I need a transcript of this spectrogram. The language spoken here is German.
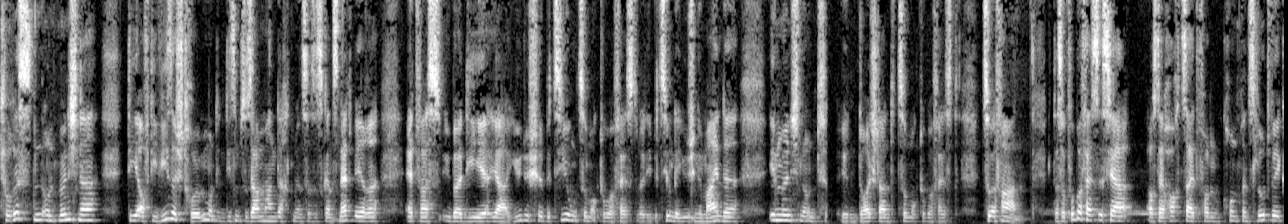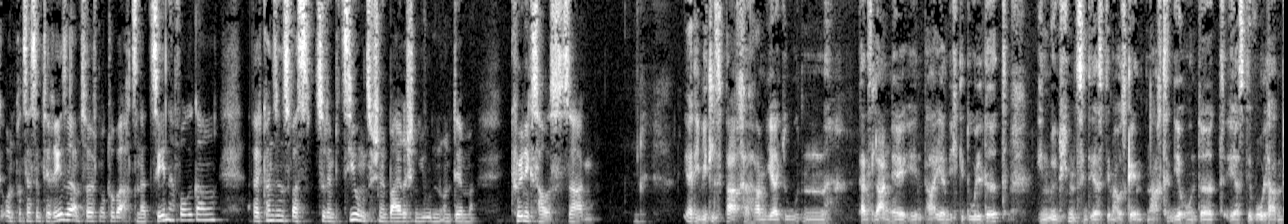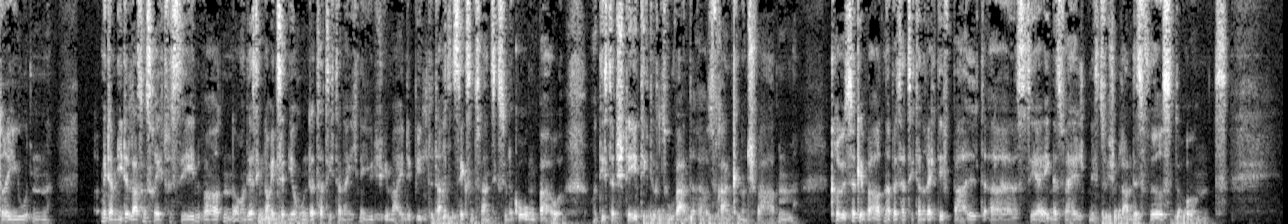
Touristen und Münchner, die auf die Wiese strömen. Und in diesem Zusammenhang dachten wir uns, dass es ganz nett wäre, etwas über die ja, jüdische Beziehung zum Oktoberfest oder die Beziehung der jüdischen Gemeinde in München und in Deutschland zum Oktoberfest zu erfahren. Das Oktoberfest ist ja aus der Hochzeit von Kronprinz Ludwig und Prinzessin Therese am 12. Oktober 1810 hervorgegangen. Vielleicht können Sie uns was zu den Beziehungen zwischen den bayerischen Juden und dem Königshaus sagen. Ja, die Wittelsbacher haben ja Juden ganz lange in Bayern nicht geduldet. In München sind erst im ausgehenden 18. Jahrhundert erste wohlhabendere Juden mit einem Niederlassungsrecht versehen worden und erst im 19. Jahrhundert hat sich dann eigentlich eine jüdische Gemeinde gebildet, 1826 Synagogenbau und die ist dann stetig durch Zuwanderer aus Franken und Schwaben größer geworden, aber es hat sich dann relativ bald ein sehr enges Verhältnis zwischen Landesfürst und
